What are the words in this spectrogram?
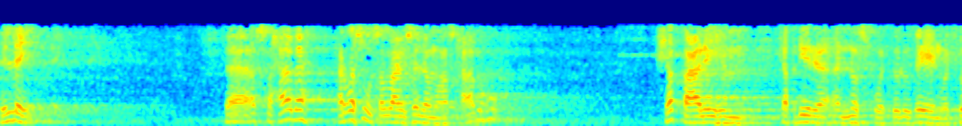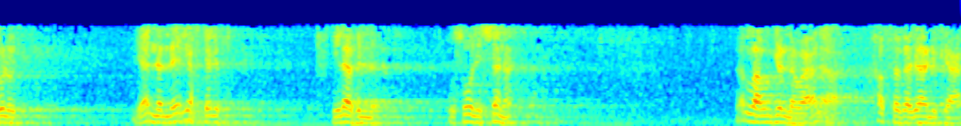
في الليل. فالصحابة الرسول صلى الله عليه وسلم وأصحابه شق عليهم تقدير النصف والثلثين والثلث لأن الليل يختلف اختلاف وصول السنة. فالله جل وعلا خفف ذلك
